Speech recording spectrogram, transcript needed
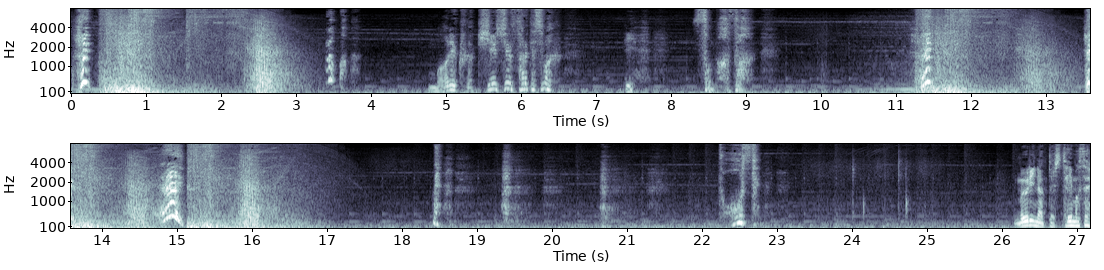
はい。魔力が吸収されてしまういえそんなはずは。どうして？無理なんてしていません。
